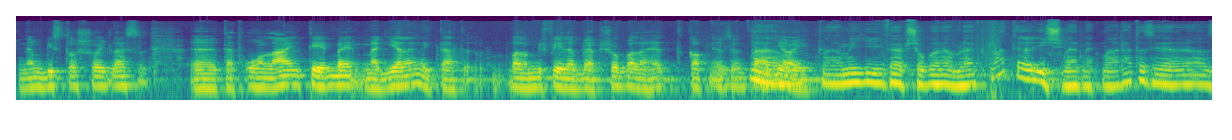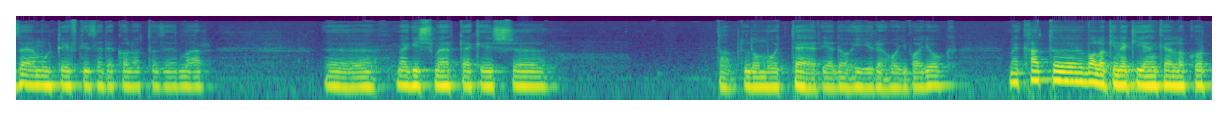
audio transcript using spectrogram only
nem biztos, hogy lesz. Tehát online térben megjelenik, tehát valamiféle webshopban lehet kapni az ön tárgyait? Nem, nem így, így webshopban nem lehet. Hát ismernek már, hát azért az elmúlt évtizedek alatt azért már ö, megismertek, és ö, nem tudom, hogy terjed a híre, hogy vagyok. Meg hát valakinek ilyen kell, akkor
